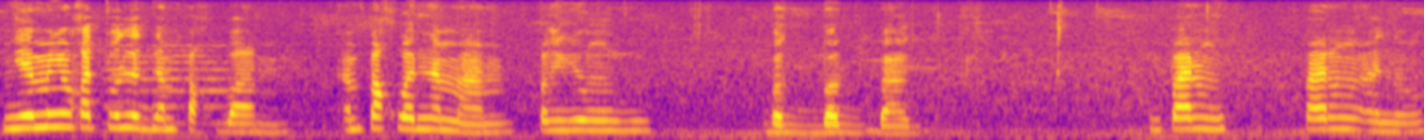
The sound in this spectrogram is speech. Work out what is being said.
Hindi naman yung katulad ng pakwan. Ang pakwan na ma'am, pag yung bag-bag-bag. Yung parang, parang ano,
